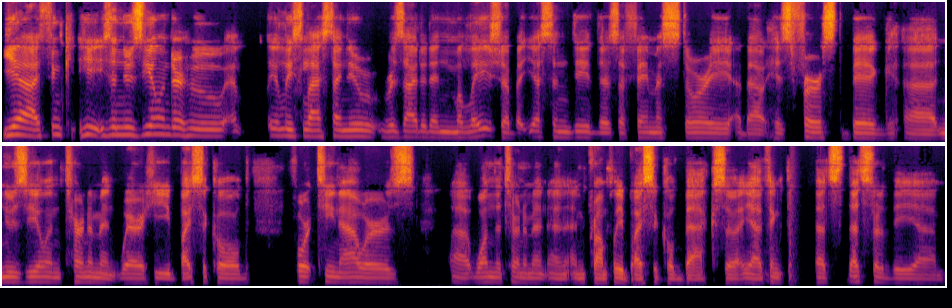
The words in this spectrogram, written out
Yeah, I think he's a New Zealander who, at least last I knew, resided in Malaysia. But yes, indeed, there's a famous story about his first big uh, New Zealand tournament where he bicycled 14 hours uh, won the tournament and, and promptly bicycled back. So yeah, I think that's that's sort of the um,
